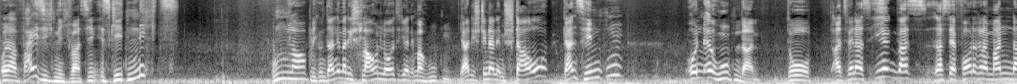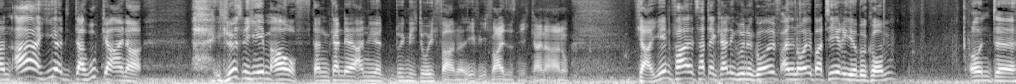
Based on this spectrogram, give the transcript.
oder weiß ich nicht was. Es geht nichts. Unglaublich. Und dann immer die schlauen Leute, die dann immer hupen. Ja, die stehen dann im Stau, ganz hinten und äh, hupen dann. So, als wenn das irgendwas, dass der vordere Mann dann, ah, hier, da hupt ja einer. Ich löse mich eben auf. Dann kann der an mir durch mich durchfahren. Ich, ich weiß es nicht, keine Ahnung. Tja, jedenfalls hat der kleine grüne Golf eine neue Batterie bekommen. Und äh,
